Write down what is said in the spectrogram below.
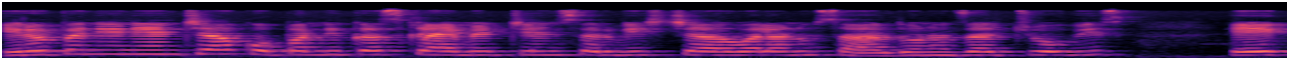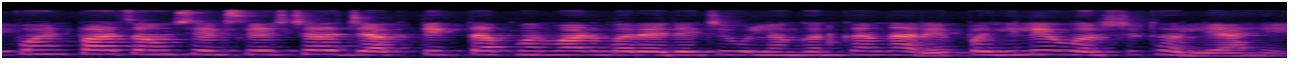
युरोपियन युनियनच्या कोपर्निकस क्लायमेट चेंज सर्व्हिसच्या अहवालानुसार दोन हजार चोवीस हे एक पॉईंट पाच अंश सेल्सिअसच्या जागतिक तापमानवाढ मर्यादेचे उल्लंघन करणारे पहिले वर्ष ठरले आहे.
